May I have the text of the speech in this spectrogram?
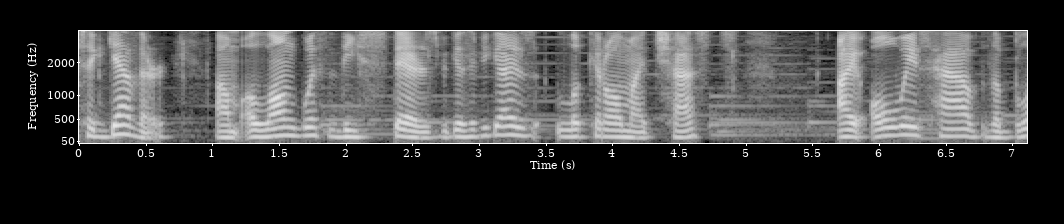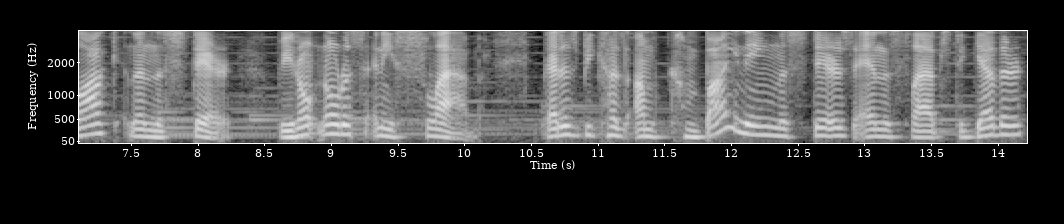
together, um, along with the stairs. Because if you guys look at all my chests, I always have the block and then the stair, but you don't notice any slab. That is because I'm combining the stairs and the slabs together,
